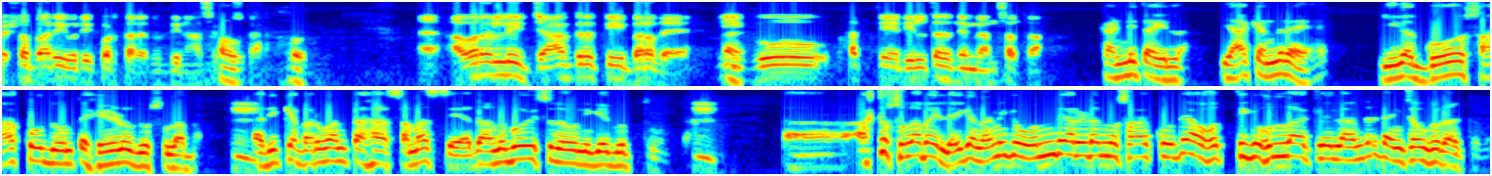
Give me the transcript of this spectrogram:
ಎಷ್ಟೋ ಬಾರಿ ಇವರಿಗೆ ಕೊಡ್ತಾರೆ ದುಡ್ಡಿನ ಆಸೆಗೋಸ್ಕರ. ಹೌದು. ಅವರಲ್ಲಿ ಜಾಗೃತಿ ಬರದೆ ಈ ಗೋ ಹತ್ಯೆ ನಿಲ್ತದೆ ನಿಮ್ಗೆ ಅನ್ಸತ್ತಾ? ಖಂಡಿತ ಇಲ್ಲ. ಯಾಕಂದ್ರೆ ಈಗ ಗೋ ಸಾಕುವುದು ಅಂತ ಹೇಳುದು ಸುಲಭ. ಅದಕ್ಕೆ ಬರುವಂತಹ ಸಮಸ್ಯೆ ಅದು ಅನುಭವಿಸಿದವನಿಗೆ ಗೊತ್ತು ಅಂತ. ಅಷ್ಟು ಸುಲಭ ಇಲ್ಲ. ಈಗ ನಮಗೆ ಒಂದೆರಡನ್ನು ಸಾಕುವುದೇ ಆ ಹೊತ್ತಿಗೆ ಹುಲ್ಲು ಹಾಕ್ಲಿಲ್ಲ ಅಂದ್ರೆ ಟೆನ್ಷನ್ ಶುರು ಆಗ್ತದೆ.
